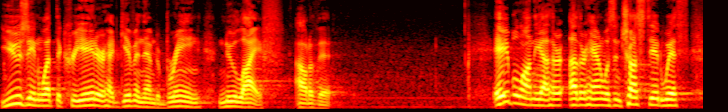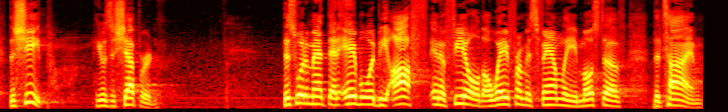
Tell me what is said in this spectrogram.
using what the Creator had given them to bring new life out of it. Abel, on the other, other hand, was entrusted with the sheep. He was a shepherd. This would have meant that Abel would be off in a field, away from his family most of the time.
